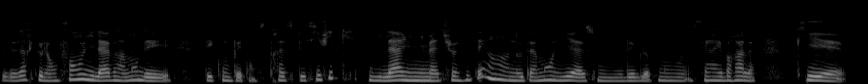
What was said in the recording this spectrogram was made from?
C'est-à-dire que l'enfant, il a vraiment des, compétences très spécifiques. Il a une immaturité, hein, notamment liée à son développement cérébral, qui est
